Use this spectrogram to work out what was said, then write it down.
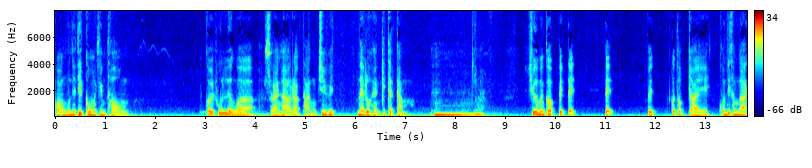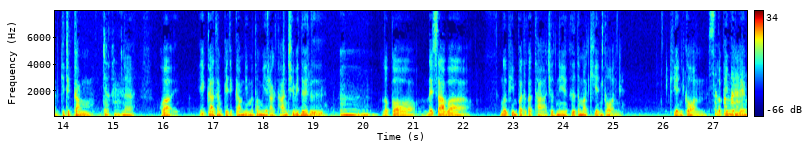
ของมูลนิธิกรมคิมทอง ก็ไปพูดเรื่องว่าแสวงหารากฐานของชีวิตในโลกแห่งกิจกรรมอืม ชื่อมันก็ไปเตะเตะไปกระทบใจคนที่ทำงานกิจกรรมเจ้าค่ะนะว่าเอ๊ะการทำกิจกรรมนี่มันต้องมีรากฐานชีวิตด้วยหรืออืมแล้วก็ได้ทราบว่าเมื่อพิมพ์ปาฐกถาชุดนี้คืออาตมาเขียนก่อนไงเขียนก่อนสักแล้วพิมพ์เป็นเล่ม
